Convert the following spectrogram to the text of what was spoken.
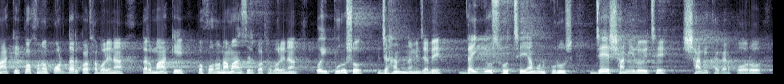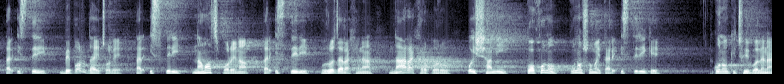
মাকে কখনো পর্দার কথা বলে না, তার মাকে কখনো নামাজের কথা বলে না। ওই পুরুষও জাহান নামে যাবে। দাইয়ুস হচ্ছে এমন পুরুষ যে স্বামী রয়েছে। স্বামী থাকার পরও তার স্ত্রী বেপর্দায় চলে, তার স্ত্রী নামাজ পড়ে না, তার স্ত্রী রোজা রাখে না। না রাখার পরও ওই স্বামী কখনো কোনো সময় তার স্ত্রীকে কোনো কিছুই বলে না।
